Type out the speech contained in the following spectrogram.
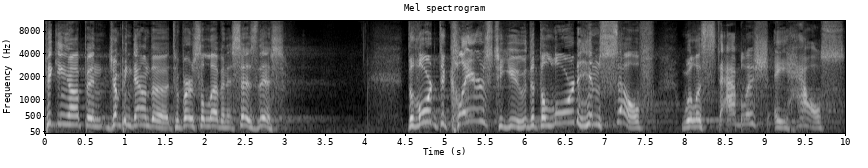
Picking up and jumping down to, to verse 11, it says this The Lord declares to you that the Lord Himself will establish a house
